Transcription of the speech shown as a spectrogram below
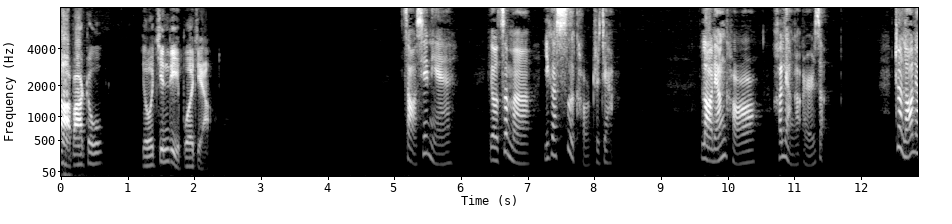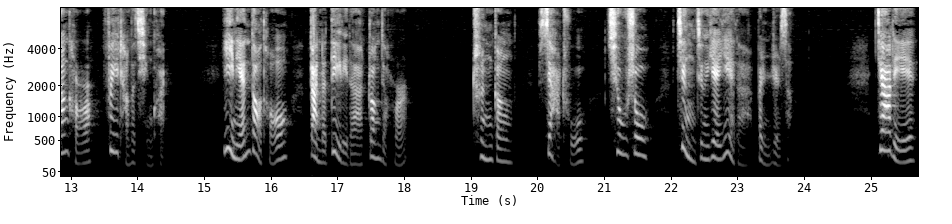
腊八粥由金丽播讲。早些年，有这么一个四口之家，老两口和两个儿子。这老两口非常的勤快，一年到头干着地里的庄稼活儿，春耕、夏锄、秋收，兢兢业业的奔日子。家里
